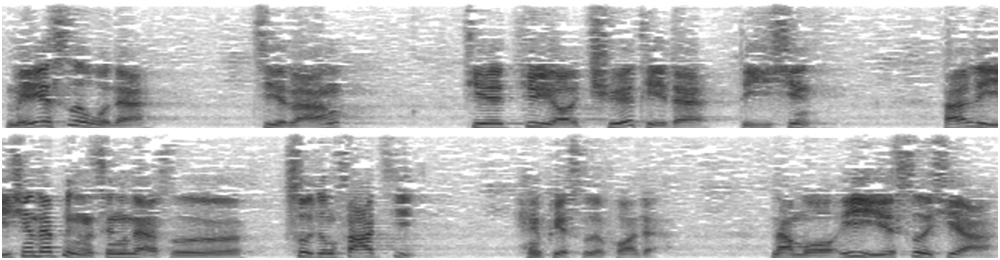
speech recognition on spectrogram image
每事物呢，既然皆具有全体的理性，而理性的本身呢是数种杀机，横撇四方的，那么一以事下，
